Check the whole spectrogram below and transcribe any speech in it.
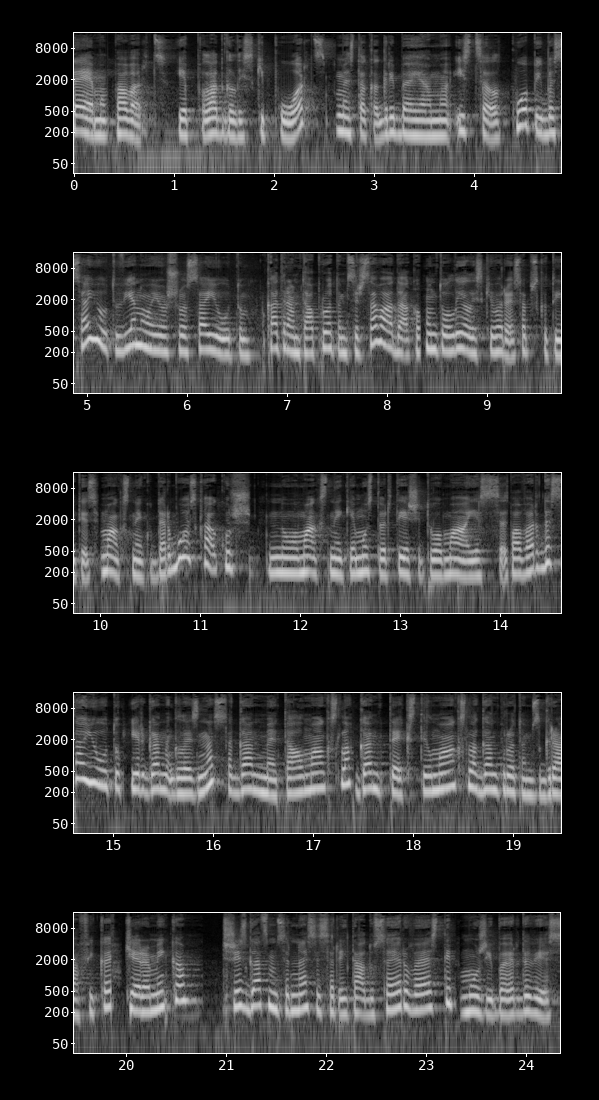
Tēma pavards, jeb latgaliski ports. Mēs tā kā gribējām izcelt kopības sajūtu, vienojošo sajūtu. Katram tā, protams, ir savādāka, un to lieliski varēs apskatīties mākslinieku darbos, kā kurš no māksliniekiem uztver tieši to mājas pavarda sajūtu. Ir gan gleznas, gan metāla māksla, gan tekstilmāksla, gan, protams, grafika, keramika, Šis gads mums ir nesis arī tādu sēru vēsti. Mūžībā ir devies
